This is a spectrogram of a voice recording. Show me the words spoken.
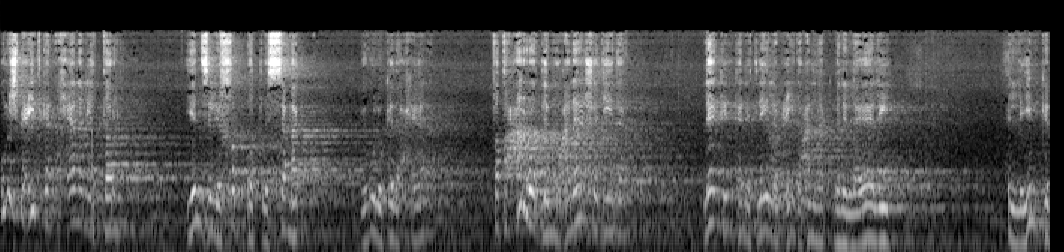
ومش بعيد كان أحيانا يضطر ينزل يخبط للسمك يقولوا كده أحيانا فتعرض لمعاناة شديدة. لكن كانت ليلة بعيدة عنك من الليالي اللي يمكن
